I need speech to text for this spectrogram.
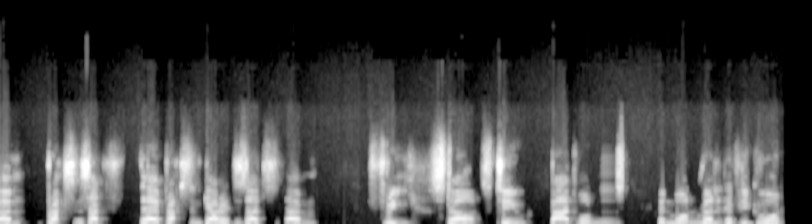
Um, Braxton's had, uh, Braxton Garrett has had um, three starts, two bad ones and one relatively good,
